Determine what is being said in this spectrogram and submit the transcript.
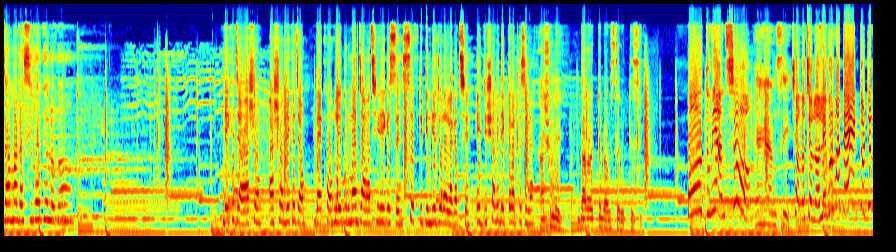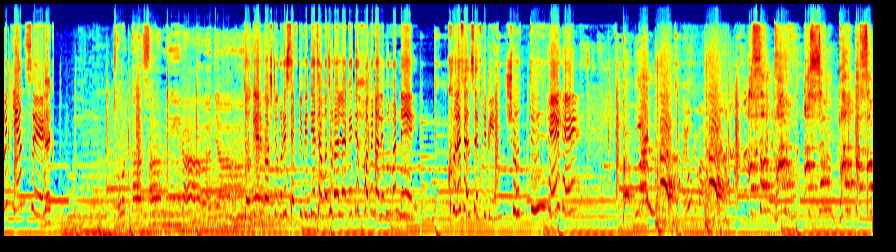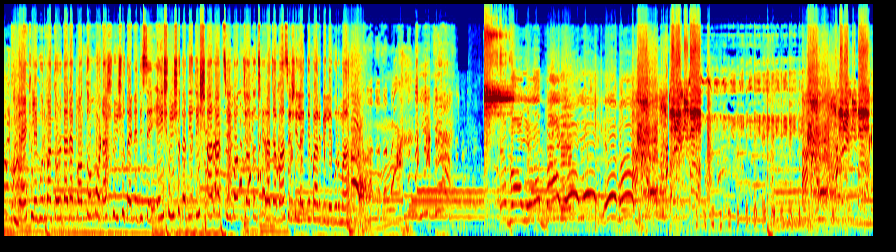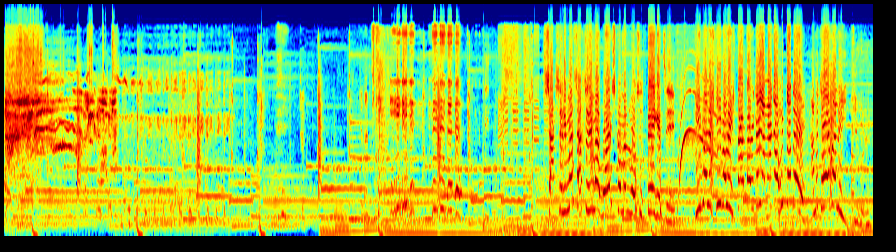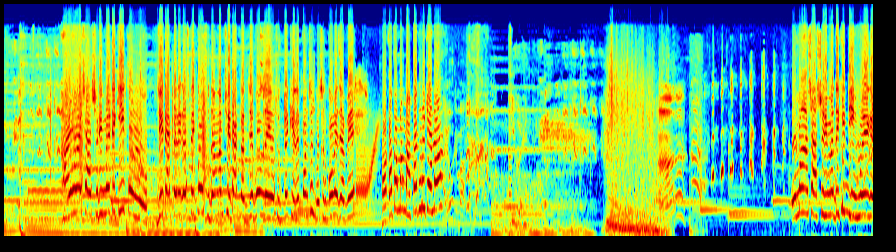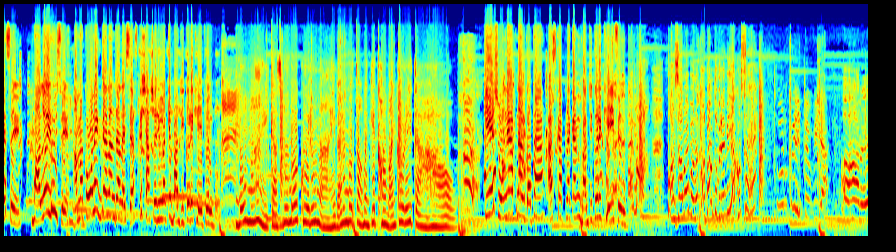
জামাটা ছিঁড়া গেল গা। দেখে যাও আসো আসো দেখে যাও। দেখো লেবুর মার জামা ছিঁড়ে গেছে সেফটি পিন দিয়ে জোড়া লাগাচ্ছে। এই দৃশ্য আমি দেখতে পারতেছি না। আসলে দাঁড়াও একটা ব্যবস্থা করতেছি। তুমি আনছো? হ্যাঁ হ্যাঁ আনছি। চলো চলো লেবুর মা দেখ তোর জন্য কি আনছে? দেখ। তোকে আর কষ্ট করে সেফটি পিন দিয়ে জামা জোড়া লাগাইতে হবে না লেবুর মা নে। খুলে ফেল সেফটি পিন সত্যি? হ্যাঁ হ্যাঁ। দেখ লেবুর মা তোর দাদা কত মোটা সুই সুতা এনে দিছে। এই সুই সুতা দিয়ে তুই সারা জীবন যত ছেঁড়া জামা আছে সেলাইতে পারবি লেবুর মা। শাশুড়ি মা শাশুড়ি মা বয়স কমানোর ওষুধ পেয়ে গেছি। কি বলিস কি বলিস? তাড়াতাড়ি করে আমাকে ওষুধটা দে, আমি খেয়ে ফেলি। হায় হায় শাশুড়ি মা এটা কি করল? যে ডাক্তারের কাছ থেকে ওষুধ আনলাম, সে ডাক্তার যে ওষুধটা খেলে পঞ্চাশ বছর কমে যাবে। হঠাৎ আমার মাথা ঘুরে কেন? ওমা শাশুড়ি মা দেখি ডিম হয়ে গেছে। ভালোই হয়েছে আমাকে অনেক জ্বালান জ্বালাইছে। আজকে শাশুড়ি মাকে ভাজি করে খেয়ে ফেলব। বৌমা এই কাজগুলো করো না। এবারের মতো আমাকে ক্ষমা করে দাও। কে শোনে আপনার কথা? আজকে আপনাকে আমি ভাজি করে খেয়েই ফেলব। তোর জামাই বলে তোর বান্ধবীরে বিয়া করছে। করবি বিয়া। আরে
